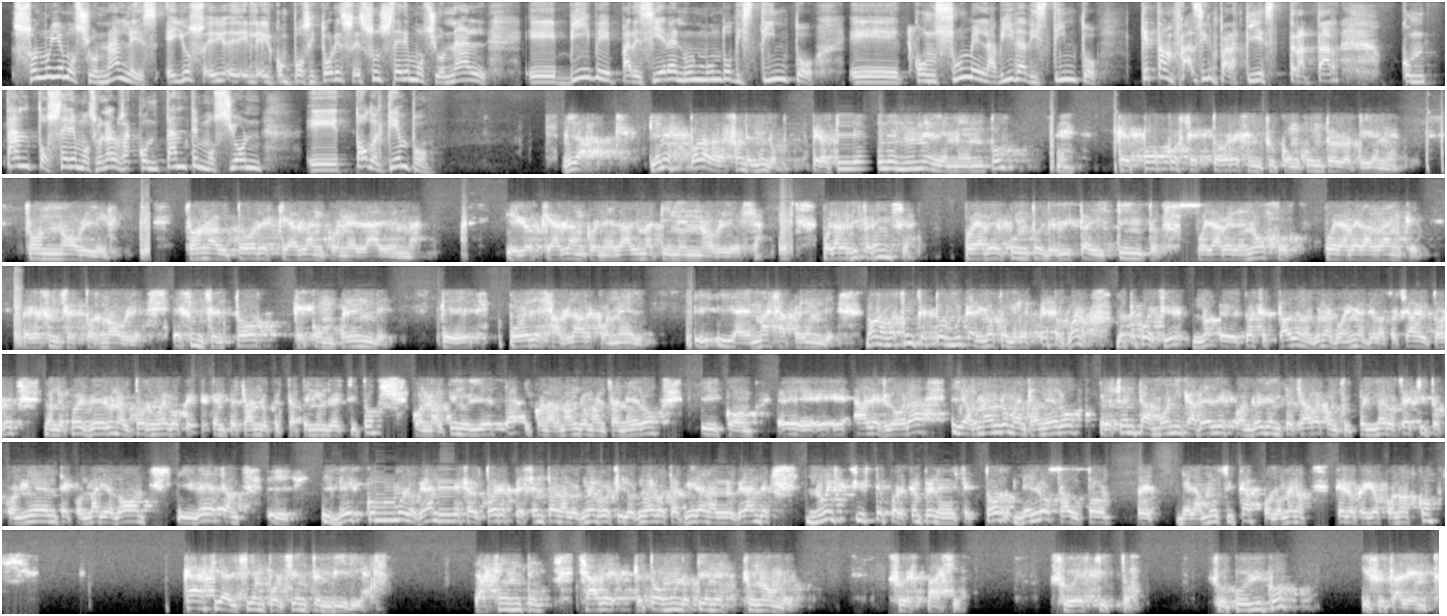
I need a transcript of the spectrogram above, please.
son muy emocionales. Ellos, eh, el, compositor es, un ser emocional, eh, vive, pareciera en un mundo distinto, eh, consume la vida distinto. ¿Qué tan fácil para ti es tratar con tanto ser emocional, o sea, con tanta emoción todo el tiempo? Mira, tienes toda la razón del mundo, pero tienen un elemento eh, que pocos sectores en su conjunto lo tienen. Son nobles, son autores que hablan con el alma. Y los que hablan con el alma tienen nobleza. Puede haber diferencia, puede haber puntos de vista distintos, puede haber enojo, puede haber arranque, pero es un sector noble, es un sector que comprende, que puedes hablar con él, y, además aprende. No, no, no, es un sector muy cariñoso, mi respeto. Bueno, yo te puedo decir, no, eh, tú has estado en algunas bohemias de la Sociedad de Autores, donde puedes ver un autor nuevo que está empezando, que está teniendo éxito, con Martín Urieta y con Armando Manzanero y con eh, eh, Alex Lora. Y Armando Manzanero presenta a Mónica Vélez cuando ella empezaba con sus primeros éxitos con Miente, con Mario Don y Besam. Y, y ve cómo los grandes autores presentan a los nuevos y los nuevos admiran a los grandes no existe, por ejemplo, en el sector de los autores de la música, por lo menos que es lo que yo conozco, casi al 100% envidia. La gente sabe que todo el mundo tiene su nombre, su espacio, su éxito, su público y su talento.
